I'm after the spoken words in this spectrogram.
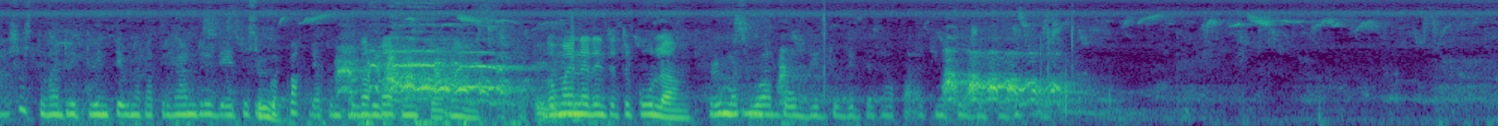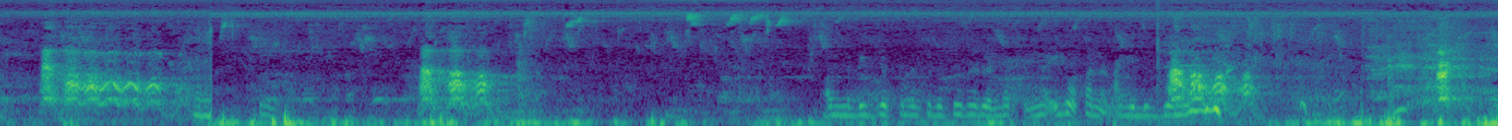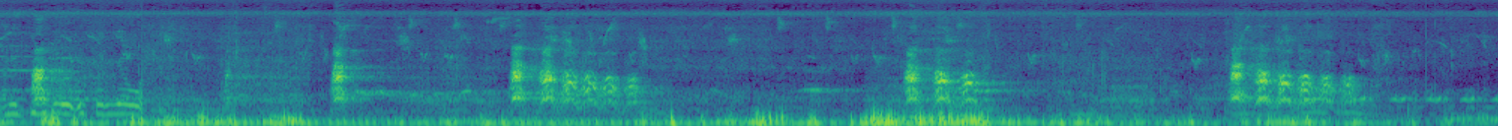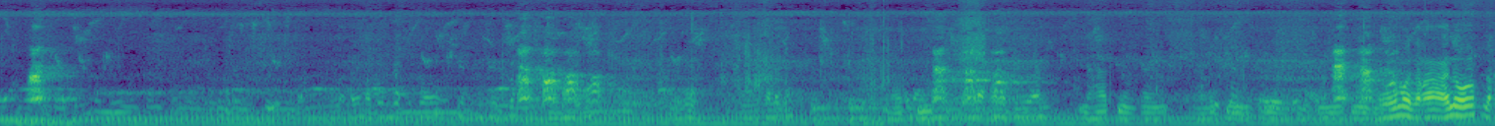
Tapos 220 o naka 300 ito sa gapak datong tubig. Pagapat nito. Mm. Gamay na din ito kulang. Pero mas guwapo og dito dito sa paas mo tubig. Ang na-video po ng tuloy-tuloy lang na nailo ka na sa video na. Nagtuloy istorya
